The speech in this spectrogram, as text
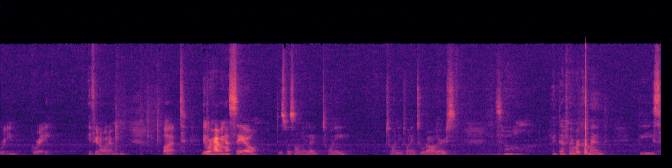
green gray if you know what I mean. But they were having a sale. This was only like 20 20 22 dollars. So I definitely recommend these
